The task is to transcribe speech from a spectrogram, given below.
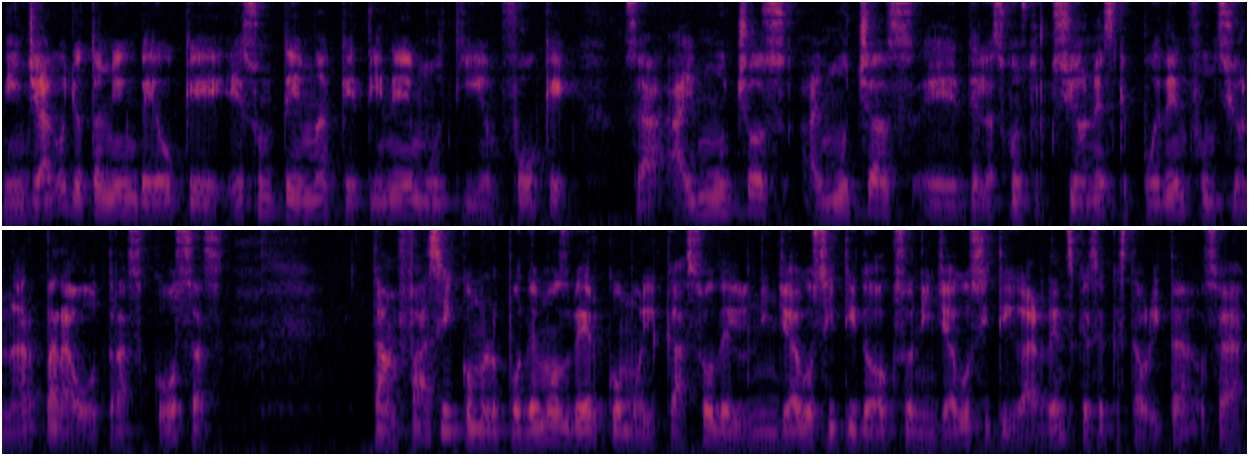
Ninjago yo también veo que es un tema que tiene multienfoque. O sea, hay muchos, hay muchas eh, de las construcciones que pueden funcionar para otras cosas tan fácil como lo podemos ver como el caso del Ninjago City Dogs o Ninjago City Gardens, que es el que está ahorita. O sea,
